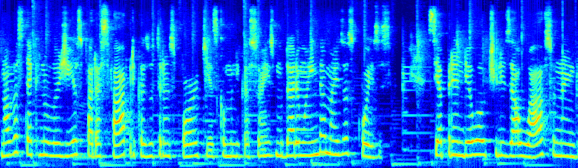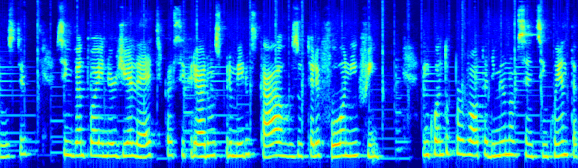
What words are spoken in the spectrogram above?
novas tecnologias para as fábricas, o transporte e as comunicações mudaram ainda mais as coisas. Se aprendeu a utilizar o aço na indústria, se inventou a energia elétrica, se criaram os primeiros carros, o telefone, enfim. Enquanto por volta de 1950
